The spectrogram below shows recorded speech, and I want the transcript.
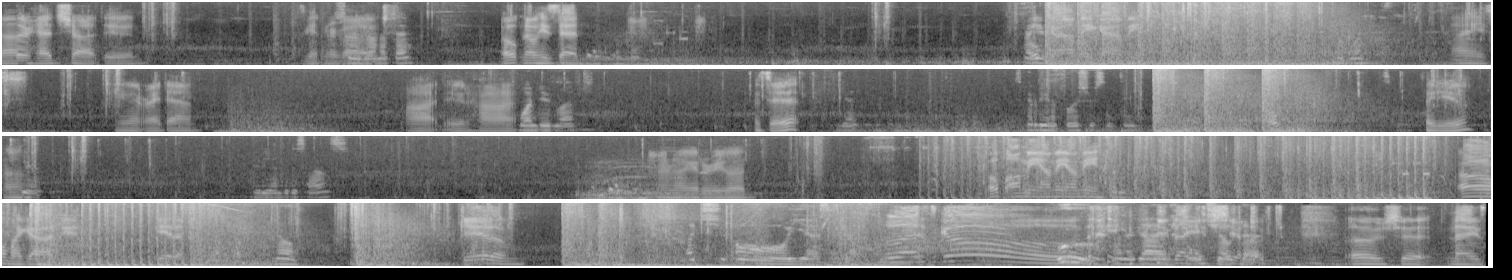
Another headshot, dude. He's getting Should we run revived. there? Oh, no, he's dead. Oh, Right here. got me, got me. Nice. He went right down. Hot, dude, hot. One dude left. That's it? Yep. It's gotta be in a bush or something. Oh, That's me. is that you? Oh. Yeah. Maybe under this house. Oh, I don't know, I gotta reload. Oh, on me, on me, on me. Oh my god, dude. Get him. No. Get him. Oh yes, I got it. Let's go! Ooh, I thought I choked choked. Oh shit. Nice.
